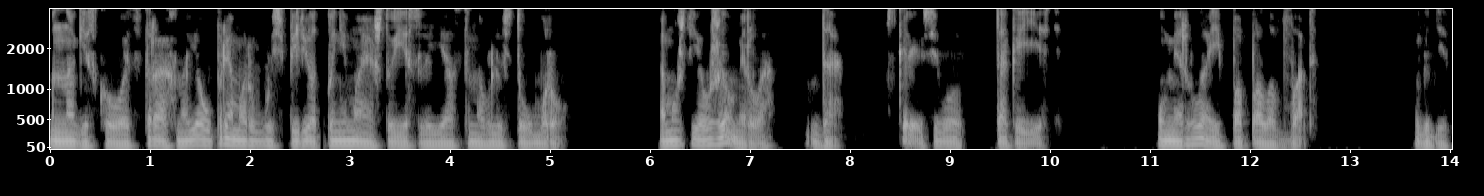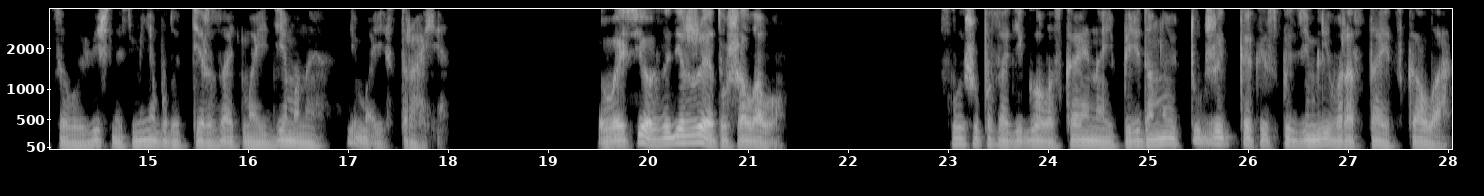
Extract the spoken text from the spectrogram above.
Ноги сковывает страх, но я упрямо рвусь вперед, понимая, что если я остановлюсь, то умру. А может, я уже умерла? Да, скорее всего, так и есть. Умерла и попала в ад где целую вечность меня будут терзать мои демоны и мои страхи. «Васек, задержи эту шалаву!» Слышу позади голос Каина, и передо мной тут же, как из-под земли, вырастает скала.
